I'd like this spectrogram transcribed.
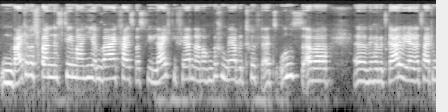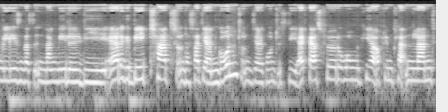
Ein weiteres spannendes Thema hier im Wahlkreis, was vielleicht die Pferden da noch ein bisschen mehr betrifft als uns, aber äh, wir haben jetzt gerade wieder in der Zeitung gelesen, dass in Langwedel die Erde gebebt hat und das hat ja einen Grund und der Grund ist die Erdgasförderung hier auf dem Plattenland.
